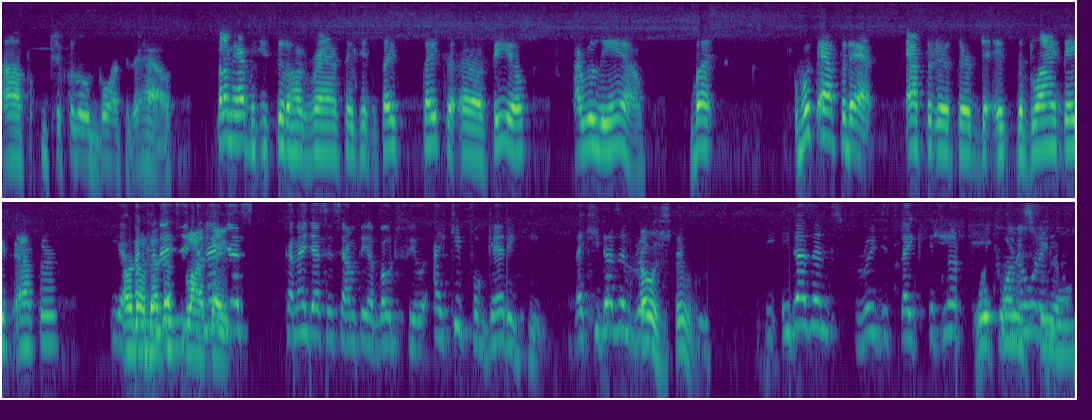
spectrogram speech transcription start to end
uh, was going to the house. But I'm happy she stood on her ground, said she had to say, say to uh, Phil. I really am. But what's after that? After the third, it's the blind dates after. Yeah, Oh, no, but can, that- I, that's say- blind can I just can I just say something about Phil? I keep forgetting him. Like he doesn't really. Oh. He, he doesn't register. Like it's not. Which one is what I mean? Phil?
